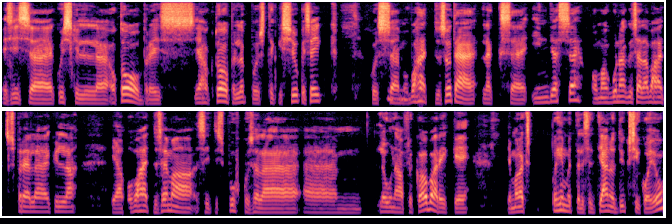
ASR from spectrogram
ja siis äh, kuskil äh, oktoobris, jah, oktoobri lõpus tekkis sihuke seik, kus äh, mu mhm. vahetusõde läks Indiasse oma kunagisele vahetusperele külla ja mu vahetusema sõitis puhkusele ähm, Lõuna-Aafrika Vabariiki ja ma oleks põhimõtteliselt jäänud üksi koju,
